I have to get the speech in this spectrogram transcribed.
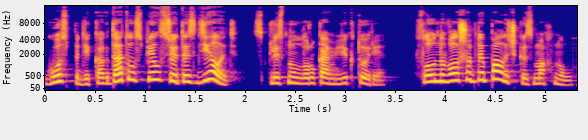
«Господи, когда ты успел все это сделать?» – сплеснула руками Виктория. Словно волшебной палочкой взмахнул.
